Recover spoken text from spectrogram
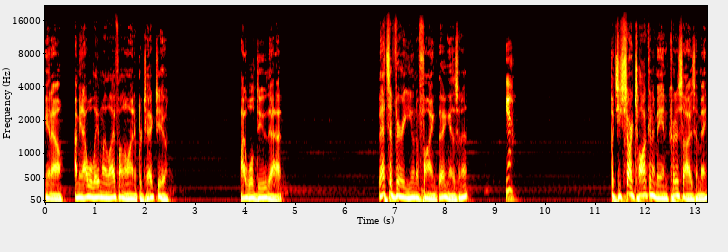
You know, I mean, I will lay my life on the line to protect you. I will do that. That's a very unifying thing, isn't it? Yeah. But you start talking to me and criticizing me.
